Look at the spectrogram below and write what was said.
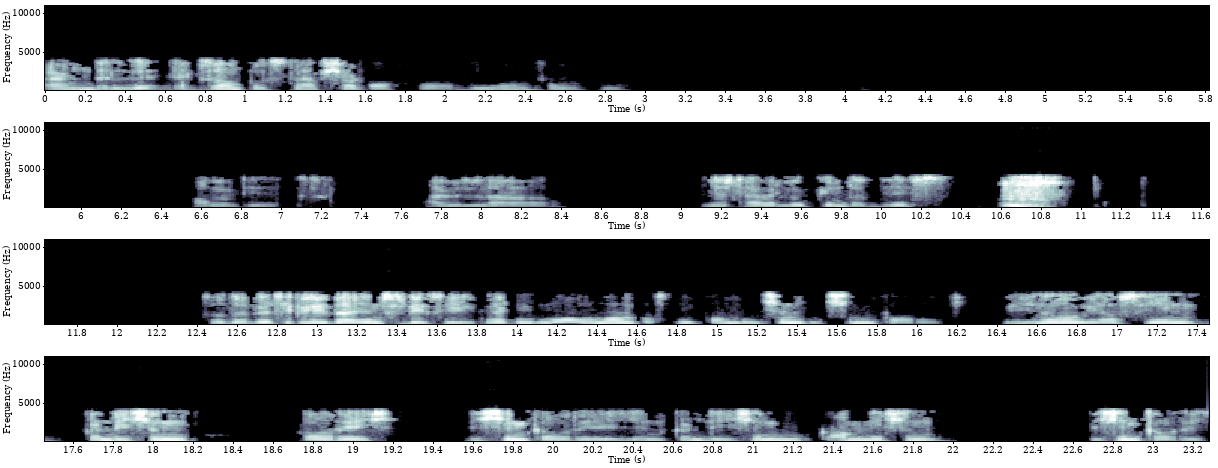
and there is an example snapshot of uh, DO-178B how it is. I will uh, just have a look into this. So the basically the MCDC criteria enhances the condition decision coverage. We know we have seen condition coverage, decision coverage, and condition combination decision coverage.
